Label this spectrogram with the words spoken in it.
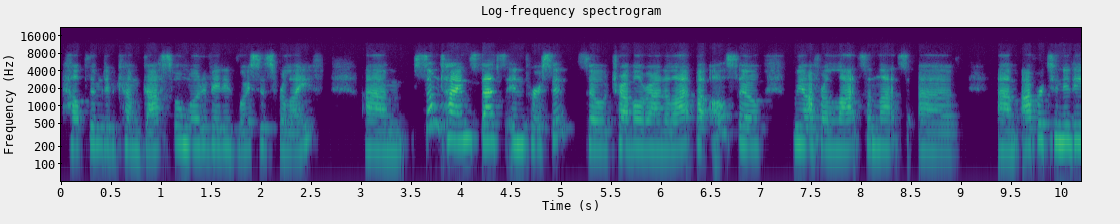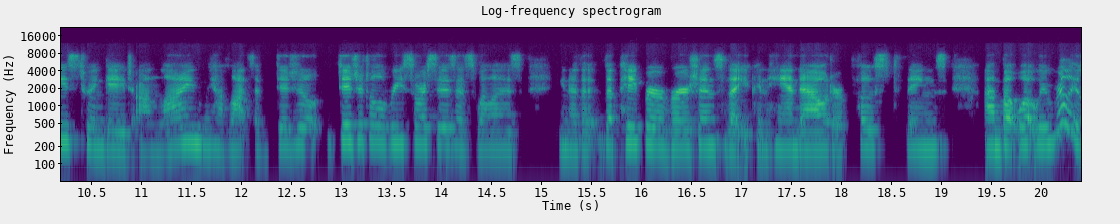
help them to become gospel motivated voices for life. Um, sometimes that's in person, so travel around a lot, but also we offer lots and lots of um, opportunities to engage online. We have lots of digital digital resources as well as you know the, the paper version so that you can hand out or post things. Um, but what we really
